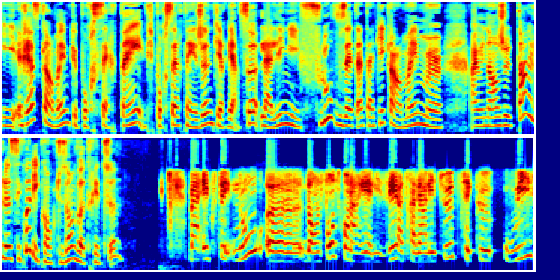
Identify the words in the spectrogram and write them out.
il reste quand même que pour certains, et puis pour certains jeunes qui regardent ça, la ligne est floue. Vous êtes attaqué quand même à un enjeu de taille. C'est quoi les conclusions de votre étude? Ben, écoutez, nous, euh, dans le fond, ce qu'on a réalisé à travers l'étude, c'est que oui,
